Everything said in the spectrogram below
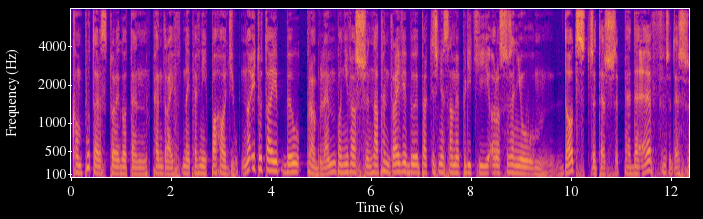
komputer, z którego ten pendrive najpewniej pochodził. No i tutaj był problem, ponieważ na pendrive'ie były praktycznie same pliki o rozszerzeniu DOC, czy też PDF, czy też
